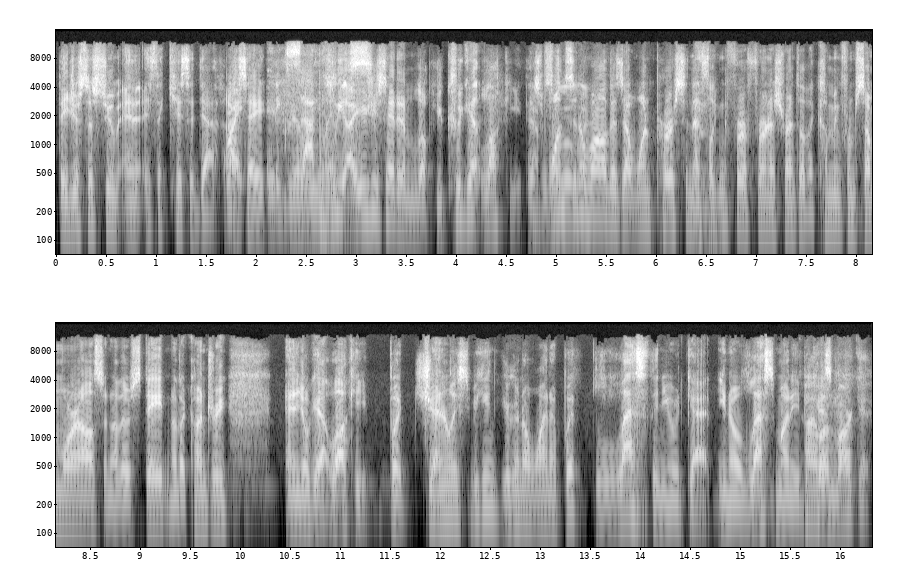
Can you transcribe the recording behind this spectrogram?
they just assume, and it's the kiss of death. I Right. say, It really exactly. Please, I usually say to them, look, you could get lucky. There's once in a while, there's that one person that's looking for a furnished rental. They're coming from somewhere else, another state, another country, and you'll get lucky. But generally speaking, you're going to wind up with less than you would get, you know, less money Because Time on market.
